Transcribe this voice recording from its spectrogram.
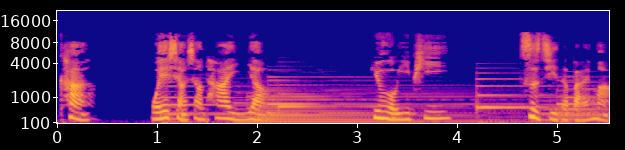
看，我也想像他一样，拥有一匹自己的白马。”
